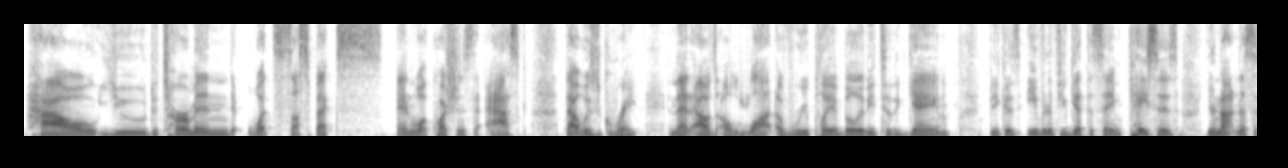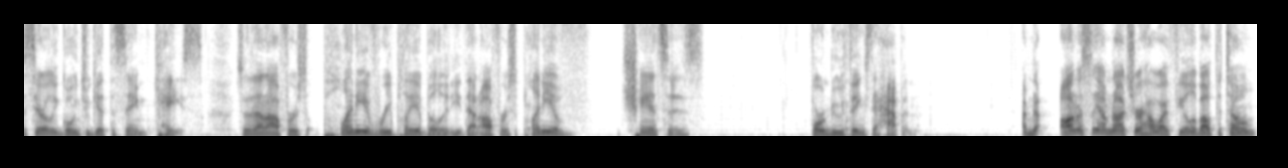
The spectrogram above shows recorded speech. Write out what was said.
how you determined what suspects and what questions to ask. That was great. And that adds a lot of replayability to the game because even if you get the same cases, you're not necessarily going to get the same case. So that offers plenty of replayability, that offers plenty of chances for new things to happen. I'm not honestly I'm not sure how I feel about the tone.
